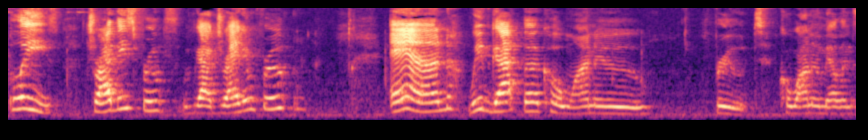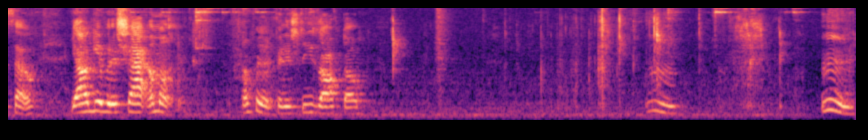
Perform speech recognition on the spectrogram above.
please try these fruits. We've got dragon fruit and we've got the Kiwano fruit, Kiwano melon. So y'all give it a shot. I'm gonna, I'm gonna finish these off though. Mmm. Mmm.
